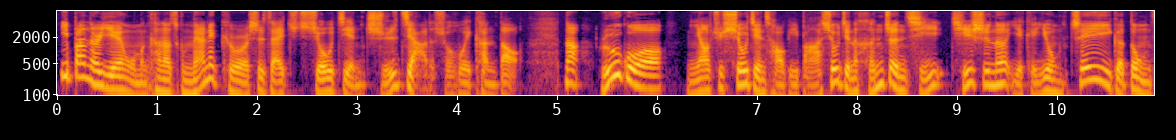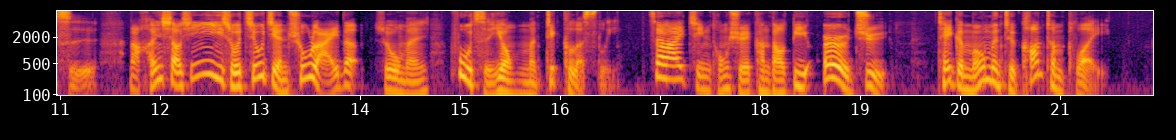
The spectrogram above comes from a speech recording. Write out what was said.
一般而言，我们看到这个 manicure 是在修剪指甲的时候会看到。那如果你要去修剪草皮，把它修剪得很整齐，其实呢，也可以用这个动词。那很小心翼翼所修剪出来的，所以我们副词用 meticulously。再来，请同学看到第二句。Take a moment to contemplate，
